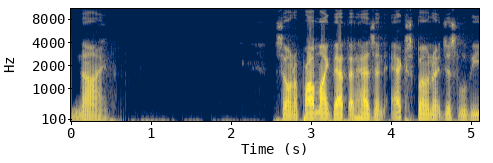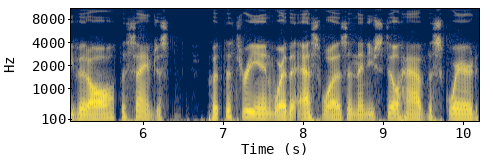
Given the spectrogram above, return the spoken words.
9. So in a problem like that that has an exponent, just leave it all the same. Just put the 3 in where the s was, and then you still have the squared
